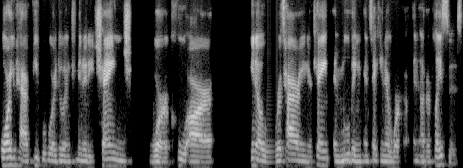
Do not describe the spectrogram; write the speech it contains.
Or you have people who are doing community change work who are you know, retiring their cape and moving and taking their work in other places.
